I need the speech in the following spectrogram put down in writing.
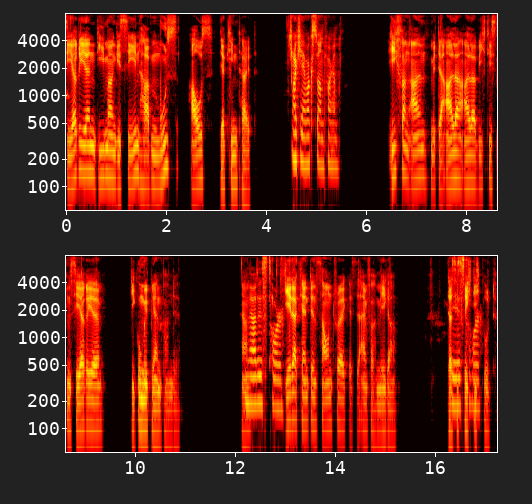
Serien, die man gesehen haben muss aus der Kindheit. Okay, magst du anfangen? Ich fange an mit der aller, aller wichtigsten Serie, die Gummibärenbande. Ja. Ja, das ist toll. Jeder kennt den Soundtrack, es ist einfach mega. Das Die ist, ist richtig gut.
